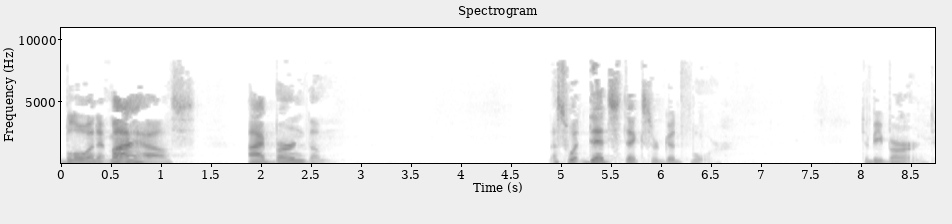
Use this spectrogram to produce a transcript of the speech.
blowing at my house, I burn them. That's what dead sticks are good for to be burned.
